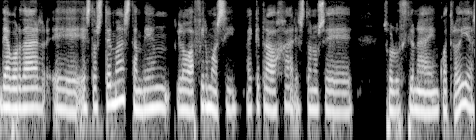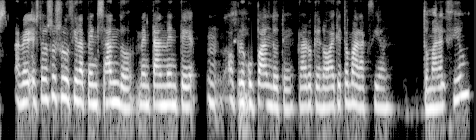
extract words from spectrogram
de abordar eh, estos temas también lo afirmo así. Hay que trabajar. Esto no se soluciona en cuatro días. A ver, esto no se soluciona pensando mentalmente mm, o Sí. preocupándote. Claro que no, hay que tomar acción. Tomar acción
